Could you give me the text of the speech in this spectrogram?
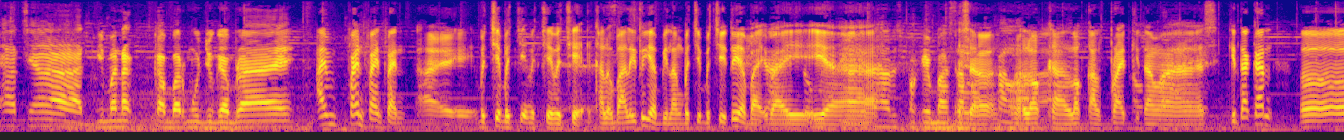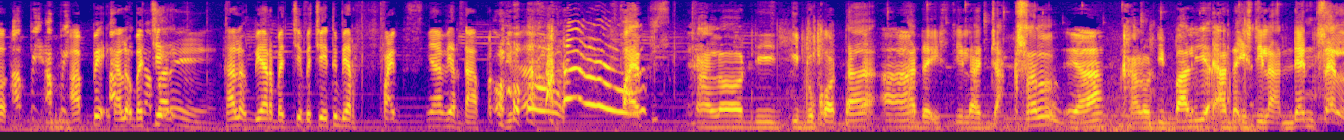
Sehat-sehat. Gimana kabarmu juga, Bray? I'm fine, fine, fine. Ay, becik, becik, becik, becik. Kalau Bali itu ya bilang becik, becik itu ya baik-baik. Iya. Ya. harus pakai bahasa lokal. Lokal, lokal pride kita, Mas. Kita kan uh, api, api, api. Kalau becik, kalau biar becik, becik itu biar vibes-nya biar dapat oh, gitu. vibes kalau di ibu kota uh, ada istilah jaksel. Ya. Kalau di Bali ada istilah densel.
